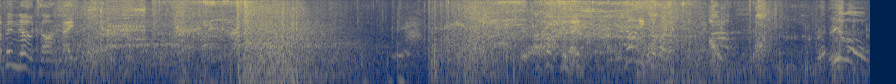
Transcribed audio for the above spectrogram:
Up in no time, mate. I'll talk to you later. No need to worry. Reload!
